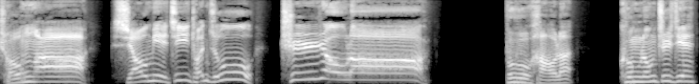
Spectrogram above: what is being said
冲啊！消灭鸡豚族，吃肉了！不好了，恐龙之间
